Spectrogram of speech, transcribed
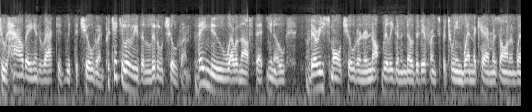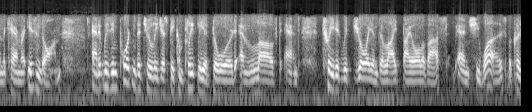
to how they interacted with the children, particularly the little children. They knew well enough that, you know, very small children are not really going to know the difference between when the camera's on and when the camera isn't on. And it was important that Julie just be completely adored and loved and treated with joy and delight by all of us. And she was because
